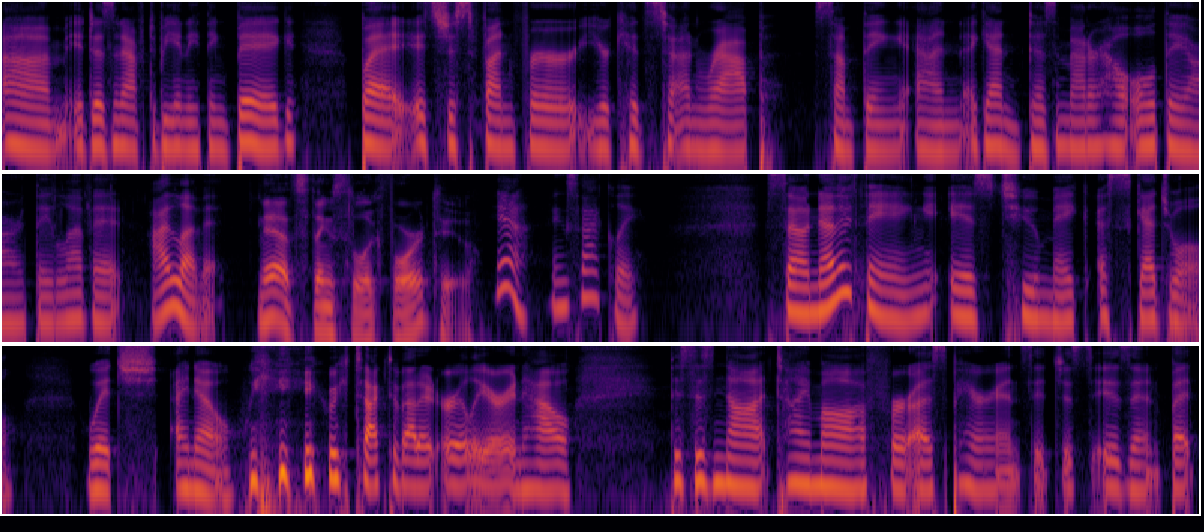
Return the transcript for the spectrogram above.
Um, it doesn't have to be anything big, but it's just fun for your kids to unwrap something. And again, doesn't matter how old they are, they love it. I love it. Yeah, it's things to look forward to. Yeah, exactly. So another thing is to make a schedule, which I know we we talked about it earlier and how this is not time off for us parents. It just isn't. But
